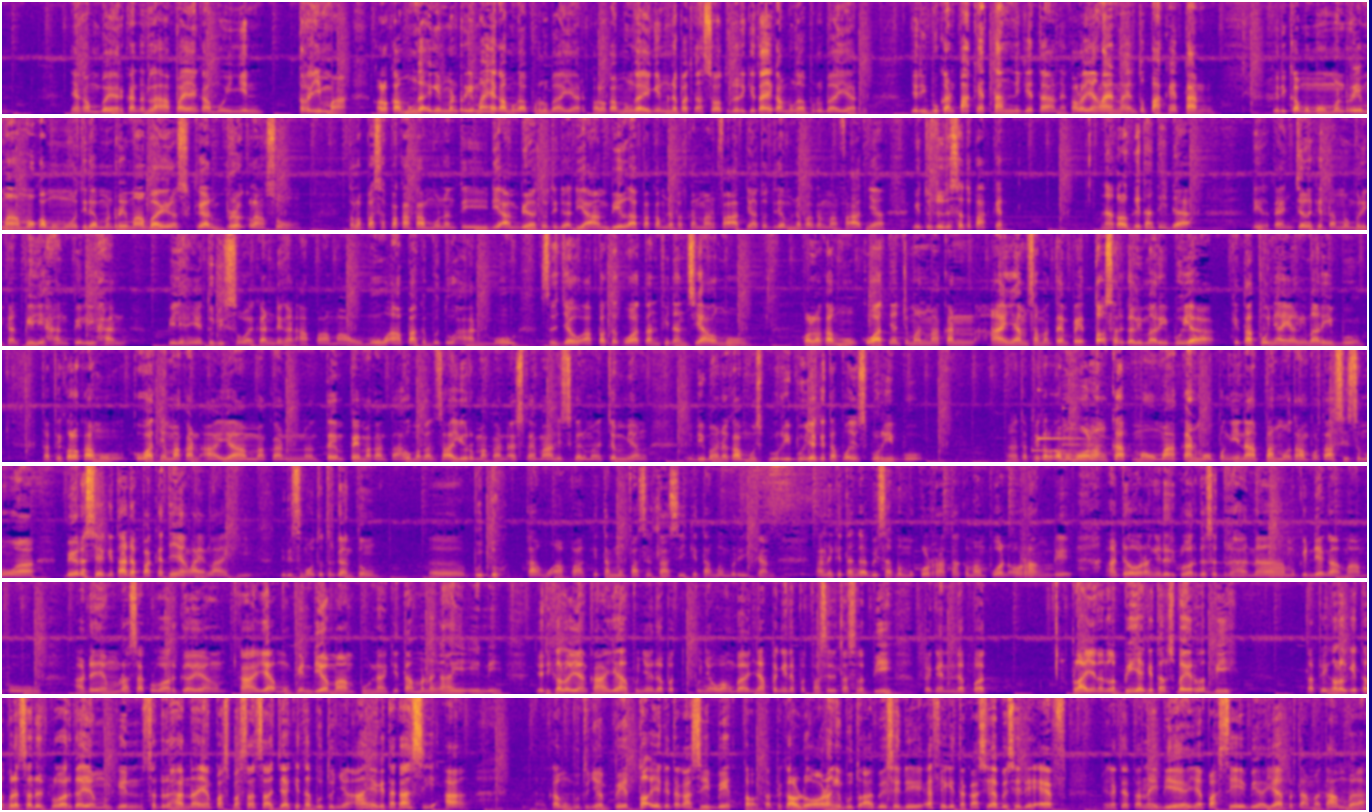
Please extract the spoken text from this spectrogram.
Yang kamu bayarkan adalah apa yang kamu ingin terima. Kalau kamu nggak ingin menerima ya kamu nggak perlu bayar. Kalau kamu nggak ingin mendapatkan sesuatu dari kita ya kamu nggak perlu bayar. Jadi bukan paketan nih kita. Nah kalau yang lain-lain tuh paketan. Jadi kamu mau menerima, mau kamu mau tidak menerima, bayar sekian brek langsung. Terlepas apakah kamu nanti diambil atau tidak diambil, apakah mendapatkan manfaatnya atau tidak mendapatkan manfaatnya, itu sudah satu paket. Nah, kalau kita tidak di Red Angel kita memberikan pilihan-pilihan. Pilihannya itu disesuaikan dengan apa maumu, apa kebutuhanmu, sejauh apa kekuatan finansialmu. Kalau kamu kuatnya cuma makan ayam sama tempe tok seharga 5000 ya kita punya yang 5000. Tapi kalau kamu kuatnya makan ayam, makan tempe, makan tahu, makan sayur, makan es teh manis segala macam yang di mana kamu 10.000 ya kita punya 10.000 Nah, tapi kalau kamu mau lengkap, mau makan, mau penginapan, mau transportasi semua beres ya kita ada paketnya yang lain lagi. Jadi semua itu tergantung e, butuh kamu apa kita memfasilitasi, kita memberikan. Karena kita nggak bisa memukul rata kemampuan orang deh. Ada orang yang dari keluarga sederhana, mungkin dia nggak mampu. Ada yang merasa keluarga yang kaya, mungkin dia mampu. Nah kita menengahi ini. Jadi kalau yang kaya punya dapat punya uang banyak, pengen dapat fasilitas lebih, pengen dapat pelayanan lebih ya kita harus bayar lebih tapi kalau kita berasal dari keluarga yang mungkin sederhana, yang pas-pasan saja, kita butuhnya A ya kita kasih A. Kamu butuhnya B tok ya kita kasih B tok. Tapi kalau ada orang yang butuh A B C D F ya kita kasih A B C D F. Dengan catatan nih biayanya pasti biaya bertambah-tambah.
